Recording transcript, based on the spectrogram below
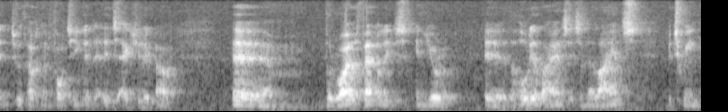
in 2014. It, it's actually about um, the royal families in Europe. Uh, the Holy Alliance is an alliance between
